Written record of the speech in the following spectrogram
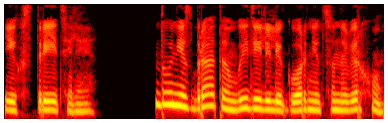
Их встретили. Дуни с братом выделили горницу наверху.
